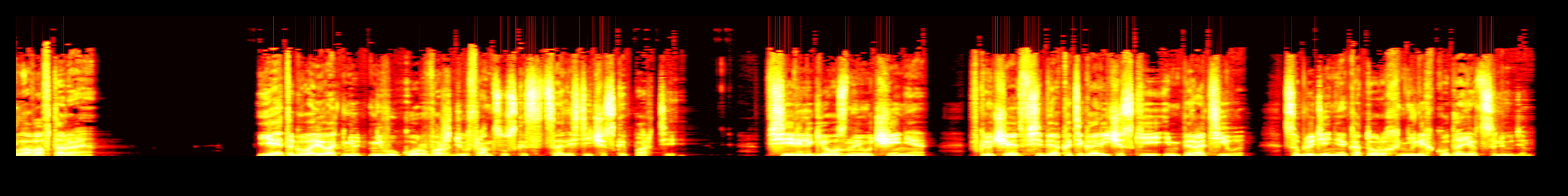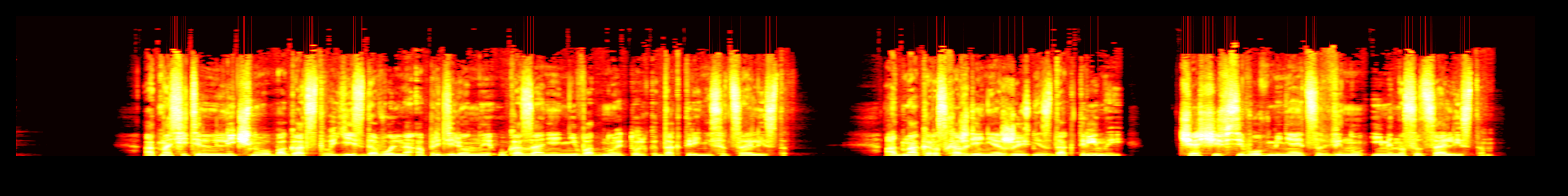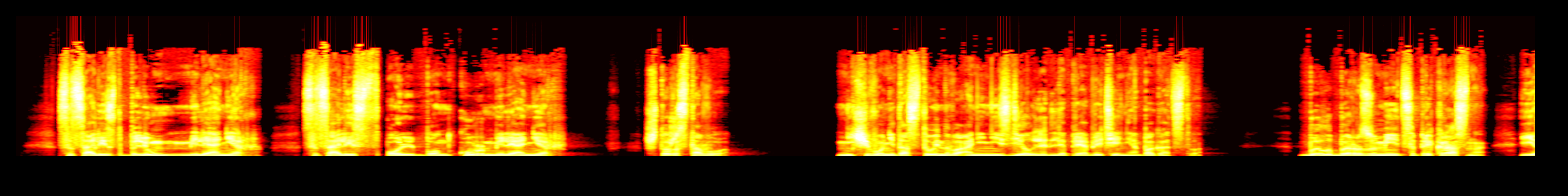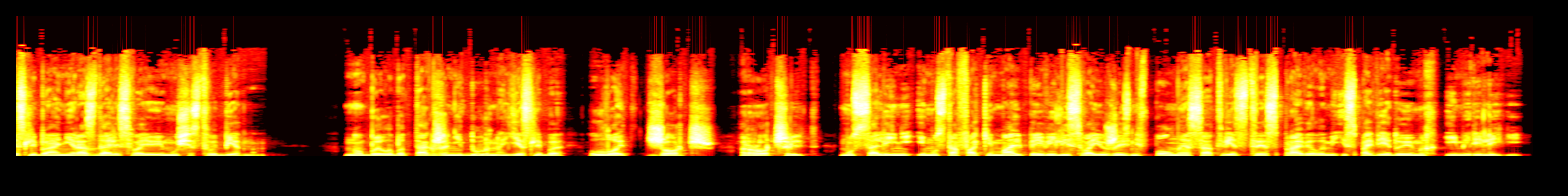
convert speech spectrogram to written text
Глава вторая. Я это говорю отнюдь не в укор вождю французской социалистической партии. Все религиозные учения включают в себя категорические императивы, соблюдение которых нелегко дается людям. Относительно личного богатства есть довольно определенные указания не в одной только доктрине социалистов. Однако расхождение жизни с доктриной чаще всего вменяется в вину именно социалистам. Социалист Блюм – миллионер, социалист Поль Бонкур – миллионер. Что же с того? Ничего недостойного они не сделали для приобретения богатства. Было бы, разумеется, прекрасно, если бы они раздали свое имущество бедным. Но было бы также недурно, если бы Ллойд Джордж, Ротшильд, Муссолини и Мустафа Кемаль привели свою жизнь в полное соответствие с правилами исповедуемых ими религий.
